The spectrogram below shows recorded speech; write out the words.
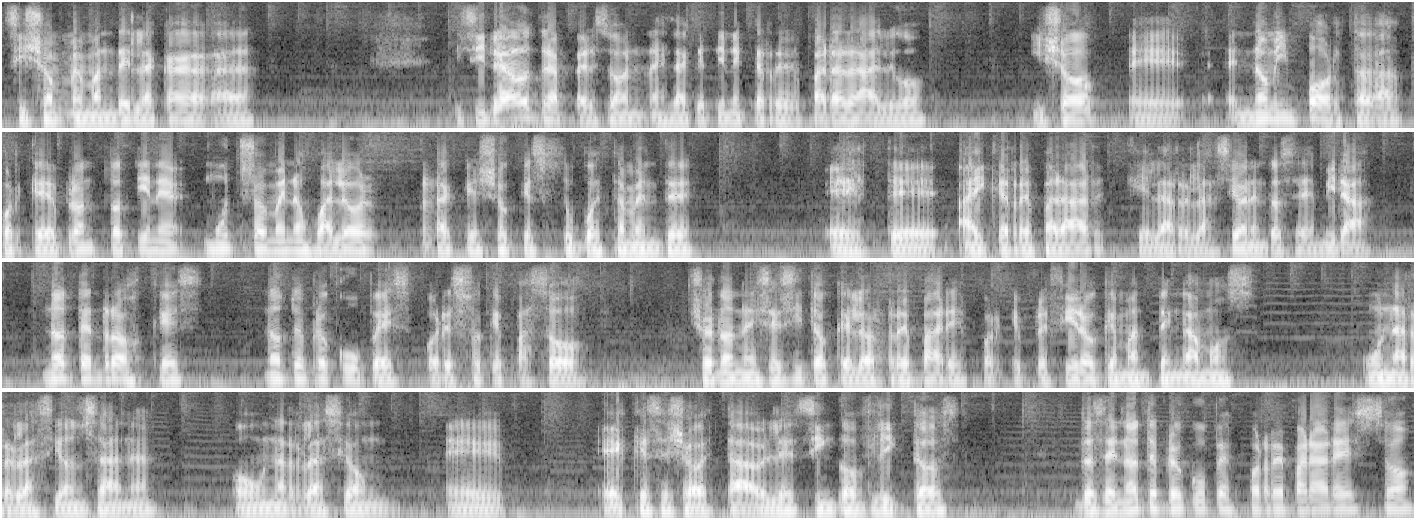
Si yo me mandé la cagada. Y si la otra persona es la que tiene que reparar algo, y yo eh, no me importa, porque de pronto tiene mucho menos valor aquello que supuestamente este, hay que reparar que la relación. Entonces, mira, no te enrosques, no te preocupes por eso que pasó, yo no necesito que lo repares porque prefiero que mantengamos una relación sana o una relación, eh, eh, qué sé yo, estable, sin conflictos. Entonces no te preocupes por reparar eso,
